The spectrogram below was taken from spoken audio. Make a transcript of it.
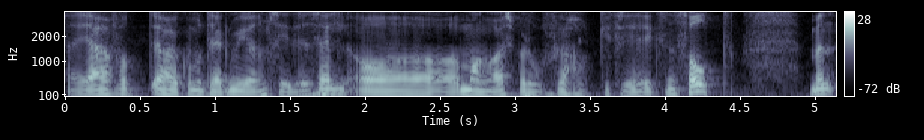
jeg har, fått, jeg har kommentert mye om Sidril selv, og mange har spurt hvorfor har ikke Fredriksen solgt. Men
